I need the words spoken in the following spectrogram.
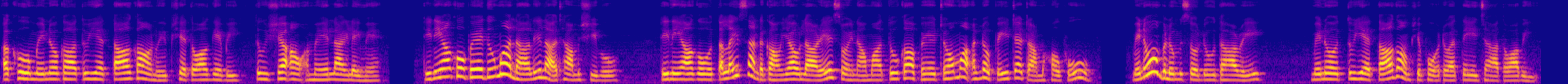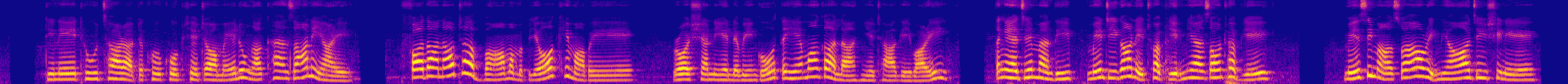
အခုမင်းတို့ကသူ့ရဲ့သားကောင်တွေဖြစ်သွားခဲ့ပြီးသူရက်အောင်အမဲလိုက်လိမ့်မယ်ဒီနေရာကိုဘယ်သူမှလာလေးလာထားမရှိဘူးဒီနေရာကိုတလိမ့်ဆန်တကောင်ရောက်လာတဲ့ဆိုရင်တော့မှသူကဘယ်တော့မှအလွတ်ပေးတတ်တာမဟုတ်ဘူးမင်းတို့ကဘယ်လိုမဆိုလူသားတွေ မင်းတို့သူ့ရဲ့သားကောင်ဖြစ်ဖို့အတွက်တေးကြသွားပြီဒီနေ့ထူးခြားတာတစ်ခုခုဖြစ်တော့မယ်လို့ငါခံစားနေရတယ်ဖာသာနောက်ထပ်ဘာမှမပြောခင်မှာပဲရော့ရှန်ရဲ့လက်ပင်ကိုတရေမကလာညှစ်ထားခဲ့ပါတယ်တငယ်ချင်းမှန်သည်မင်းဒီကနေထွက်ပြေးအမြန်ဆုံးထွက်ပြေးမင်းစီမှာစွမ်းအားတွေအများကြီးရှိနေတယ်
